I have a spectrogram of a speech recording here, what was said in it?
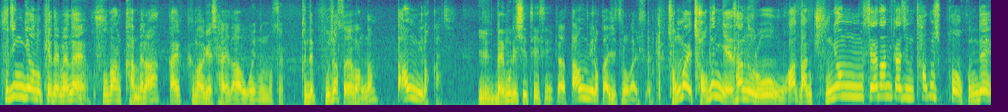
후진 기어 놓게 되면은 후방 카메라 깔끔하게 잘 나오고 있는 모습. 근데 보셨어요, 방금? 다운미러까지. 이 메모리 시트 있으니까 다운미러까지 들어가 있어요. 정말 적은 예산으로 아, 난 중형 세단까지는 타고 싶어. 근데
